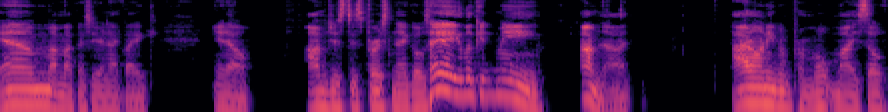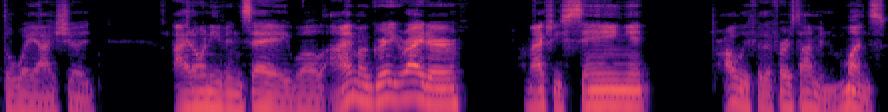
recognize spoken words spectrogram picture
am. I'm not going to sit here and act like, you know, I'm just this person that goes, hey, look at me. I'm not. I don't even promote myself the way I should. I don't even say, well, I'm a great writer. I'm actually saying it probably for the first time in months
